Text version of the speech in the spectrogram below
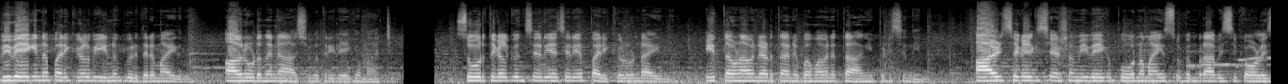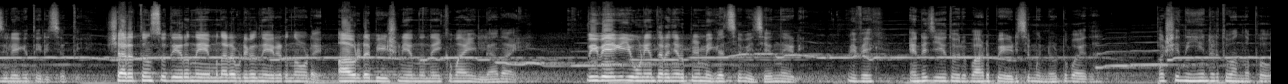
വിവേകിന്റെ പരിക്കുകൾ വീണ്ടും ഗുരുതരമായിരുന്നു. അവനുടൻ തന്നെ ആശുപത്രിയിലേക്ക് മാറ്റി. സുഹൃത്തുക്കൾക്കും ചെറിയ ചെറിയ പരിക്കുകളുണ്ടായിരുന്നു. ഇത്തവണ അവന്റെ അടുത്ത അനുഭവം അവനെ താങ്ങിപ്പിടിച്ച് നിന്നു. ആഴ്ചകൾക്ക് ശേഷം വിവേക് പൂർണമായി സുഖം പ്രാപിച്ച് കോളേജിലേക്ക് തിരിച്ചെത്തി. ശരത്തും സുധീറും നിയമ നടപടികൾ നേരിടുന്നതോടെ അവരുടെ ഭീഷണി എന്നേക്കുമായി ഇല്ലാതായി. വിവേക് യൂണിയൻ തെരഞ്ഞെടുപ്പിൽ മികച്ച വിജയം നേടി. വിവേക് എന്റെ ജീവിതം ഒരുപാട് പേടിച്ച് മുന്നോട്ട് പോയത്. പക്ഷേ നീ എന്റെ അടുത്ത് വന്നപ്പോൾ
